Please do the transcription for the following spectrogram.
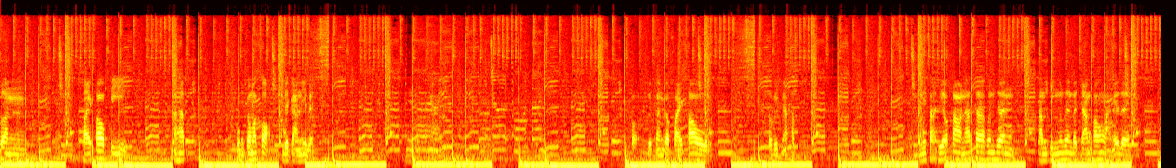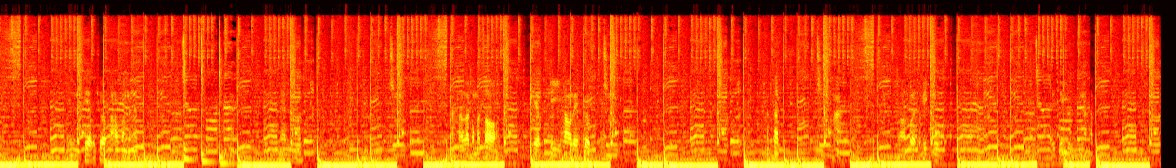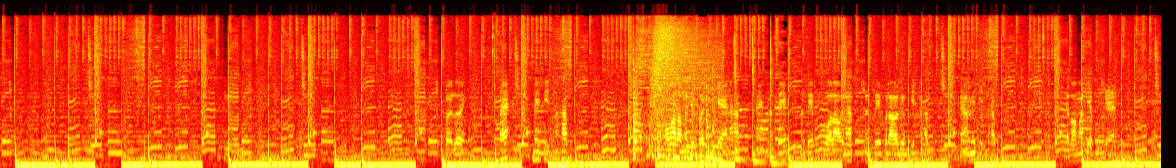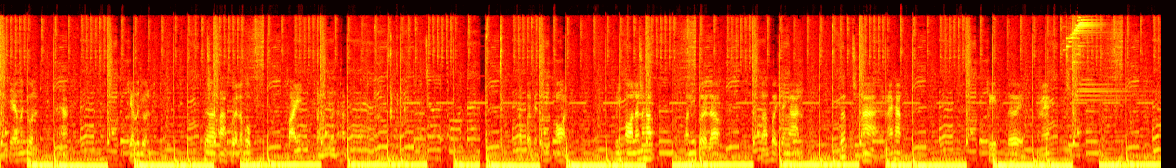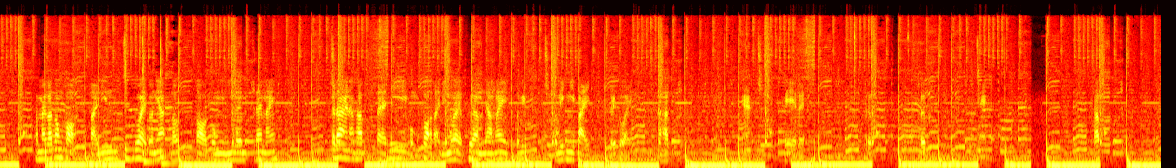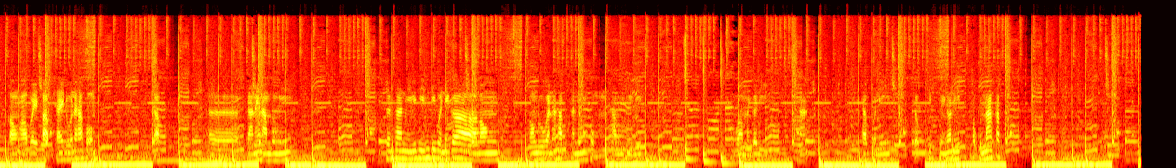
ส่วนไฟเข้าปีนะครับ ผมก็มาเกาะด้วยการนี่เลยนี่เลยเกาะด้วยกันกับไฟเข้าสวิตนะครับอันนี้สาธิตคร่าๆนะถ้าเพื่อนๆ ทำจริงเพื่อนๆก็จำเข้าข้างหลังได้เลยนี่เทียบชั่วคราวก่อนนะครับแน่นนะแล้วก็มาต่อเสียบตีเข้าเลยปึ๊บ เปิดกุญแจนะครับมันเซฟมันเซฟตัวเรานะครับมันเซฟเวลาเราลืมปิดนะครับนะไม่ติดนะครับเดี๋ยวเรามาเสียบกุญแจกุญแจรถยนต์นะฮะกุญแจรถยนต์เพื่อสั่งเปิดระบบไฟของรถยนต์นะครับเราเปิดเป็นสวิตช์ออนสวิตช์ออนแล้วนะครับ ตอนนี้เปิดแล้วเราเปิดใช้งานปึ๊บอ่าเห็นไหมครับปิดเลยเห็นไหมทำไมเราต้องต่อสายดินด้วยตัวเนี้ยเราต่อตรงอย่างนี้เลยได้ไหม ก็ได้นะครับ แต่ที่ผมกาะสายดินด้วยเพื่อมันทำให้สวิตช์สวิตช์มีไฟสวยๆนะครับนะเทเลยปึ๊บปึ๊บเนี่ยครับลองเอาไปปรับใช้ดูนะครับผมกับเอ่อการแนะนำตรงนี้เพื่อนๆมีวิธีที่ดีกว่านี้ก็ลองลองดูกันนะครับ อันนี้ผมทำวิธีนี้ผมว่ามันก็ดีนะครับวันนี้จบคลิปเพียงเท่านี้ขอบคุณมากครับ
